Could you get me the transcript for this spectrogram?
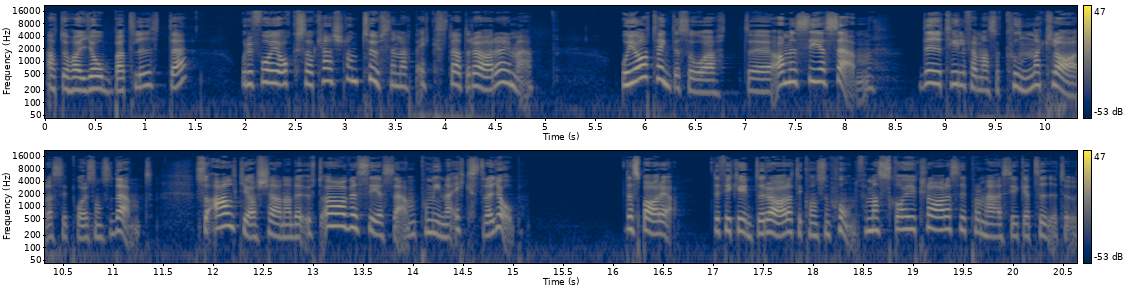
att du har jobbat lite och du får ju också kanske någon tusenlapp extra att röra dig med. Och jag tänkte så att, eh, ja men CSN, det är ju till för att man ska kunna klara sig på det som student. Så allt jag tjänade utöver CSN på mina extrajobb, det sparar jag. Det fick jag inte röra till konsumtion, för man ska ju klara sig på de här cirka 10 000.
